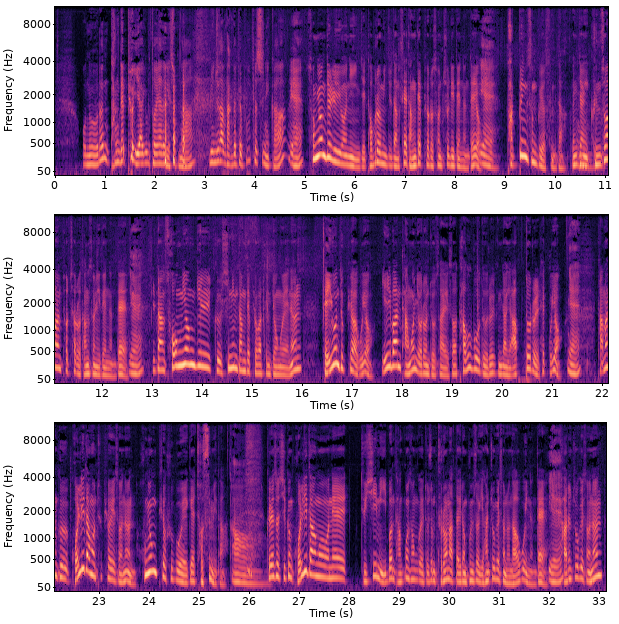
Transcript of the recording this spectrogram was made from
오늘은 당대표 이야기부터 해야 되겠습니다. 민주당 당대표 뽑혔으니까, 예. 송영길 의원이 이제 더불어민주당 새 당대표로 선출이 됐는데요. 예. 박빙 승부였습니다. 굉장히 음. 근소한 표차로 당선이 됐는데, 예. 일단 송영길 그 신임 당대표 같은 경우에는 대의원 득표하고요. 일반 당원 여론조사에서 타 후보들을 굉장히 압도를 했고요. 예. 다만 그 권리당원 투표에서는 홍영표 후보에게 졌습니다. 어. 그래서 지금 권리당원의 뒷심이 이번 당권 선거에도 좀 드러났다 이런 분석이 한쪽에서는 나오고 있는데 예. 다른 쪽에서는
